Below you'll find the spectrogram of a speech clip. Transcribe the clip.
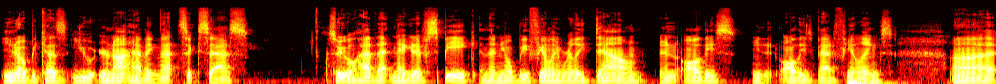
you know because you you're not having that success. So you'll have that negative speak and then you'll be feeling really down and all these you know, all these bad feelings. Uh,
